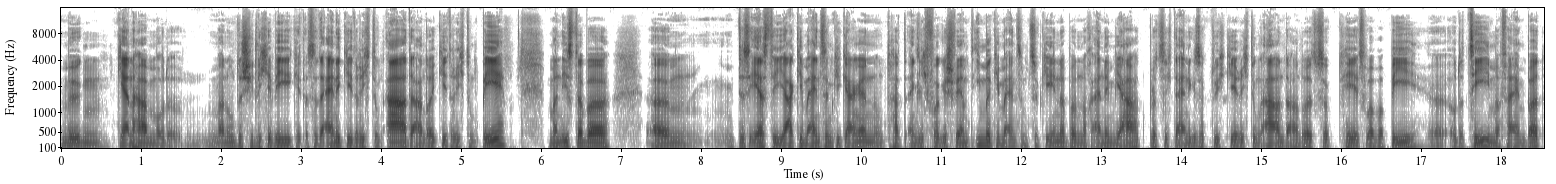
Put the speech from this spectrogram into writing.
mögen, gern haben oder man unterschiedliche Wege geht. Also der eine geht Richtung A, der andere geht Richtung B. Man ist aber ähm, das erste Jahr gemeinsam gegangen und hat eigentlich vorgeschwärmt, immer gemeinsam zu gehen, aber nach einem Jahr hat plötzlich der eine gesagt, du, ich gehe Richtung A und der andere hat gesagt, hey, es war aber B äh, oder C immer vereinbart.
